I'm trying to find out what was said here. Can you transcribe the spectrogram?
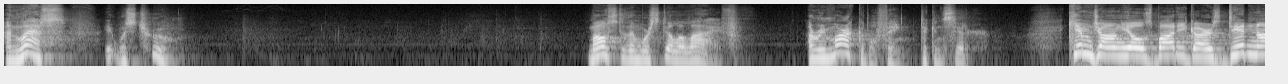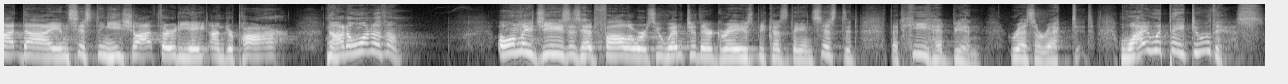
unless it was true. Most of them were still alive. a remarkable thing to consider. Kim Jong il's bodyguards did not die, insisting he shot 38 under par. Not a one of them. Only Jesus had followers who went to their graves because they insisted that he had been resurrected. Why would they do this?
